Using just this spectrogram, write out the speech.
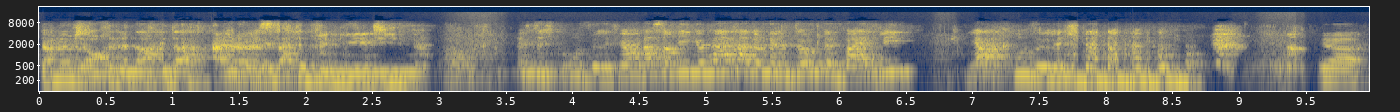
Da haben wir nämlich auch in der Nacht gedacht, Alter, was ist das denn für ein Yeti? Richtig gruselig. Wenn man das noch nie gehört hat und im dunklen Wald liegt, ja, gruselig. Ja,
